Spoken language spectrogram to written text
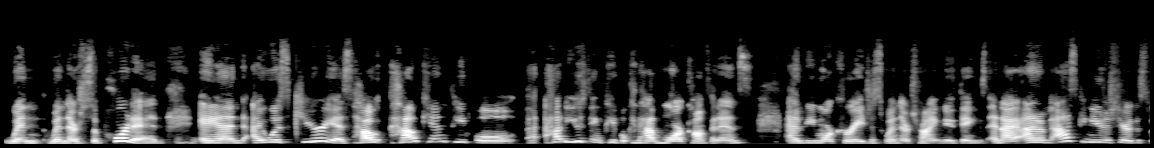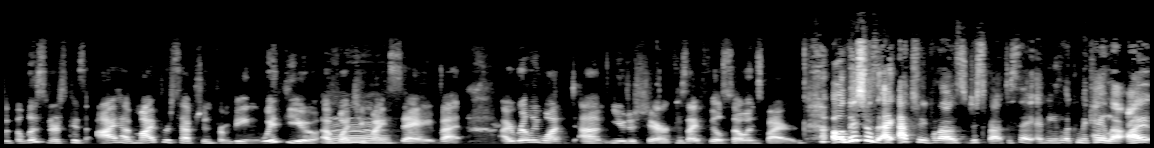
when when they're supported. Mm-hmm. And I was curious how how can people how do you think people can have more confidence and be more courageous when they're trying new things? And I, I'm asking you to share this with the listeners because I have my perception from being with you of mm. what you might mm. say, but I really want um, you to share because I feel so inspired. Oh, this was actually what I was just about to say. I mean, look, Michaela, I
